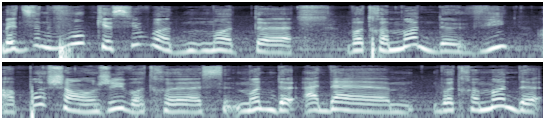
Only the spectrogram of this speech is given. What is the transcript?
mais dites-vous que si votre mode, euh, votre mode de vie a pas changé, votre mode de, votre mode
